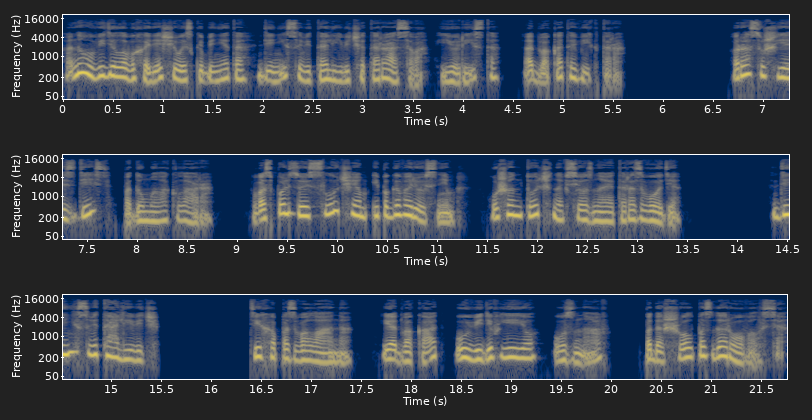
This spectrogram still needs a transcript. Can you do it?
она увидела выходящего из кабинета Дениса Витальевича Тарасова, юриста, адвоката Виктора. «Раз уж я здесь», — подумала Клара, — «воспользуюсь случаем и поговорю с ним. Уж он точно все знает о разводе. «Денис Витальевич!» Тихо позвала она, и адвокат, увидев ее, узнав, подошел, поздоровался.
